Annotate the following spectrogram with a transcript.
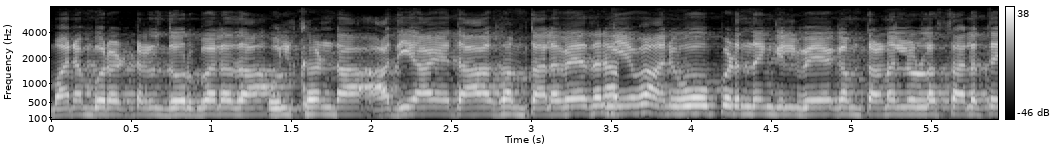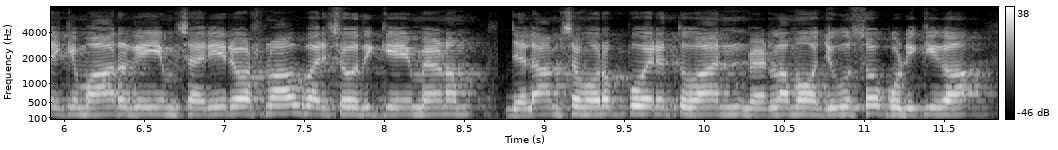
മനം പുരട്ടൽ ദുർബലത ഉത്കണ്ഠ അതിയായ ദാഹം തലവേദന എന്നിവ അനുഭവപ്പെടുന്നെങ്കിൽ വേഗം തണലുള്ള സ്ഥലത്തേക്ക് മാറുകയും ശരീരോഷ്മാവ് പരിശോധിക്കുകയും വേണം. ജലാംശം ഉറപ്പുവരുത്തുവാൻ വെള്ളമോ ജ്യൂസോ കുടിക്കുക.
